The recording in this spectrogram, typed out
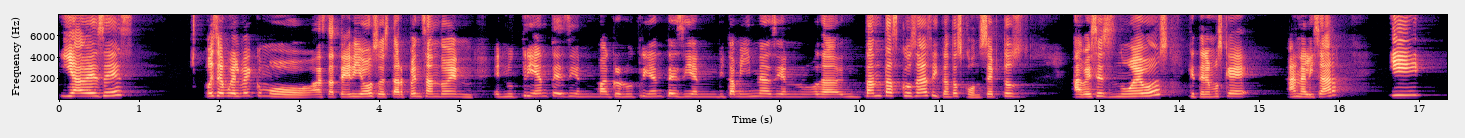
y a veces pues se vuelve como hasta tedioso estar pensando en, en nutrientes y en macronutrientes y en vitaminas y en, o sea, en tantas cosas y tantos conceptos a veces nuevos que tenemos que analizar y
